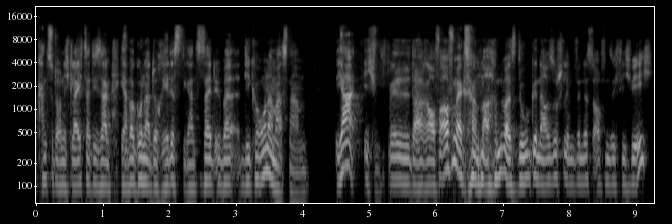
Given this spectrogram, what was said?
kannst du doch nicht gleichzeitig sagen, ja, aber Gunnar, du redest die ganze Zeit über die Corona-Maßnahmen. Ja, ich will darauf aufmerksam machen, was du genauso schlimm findest, offensichtlich wie ich.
